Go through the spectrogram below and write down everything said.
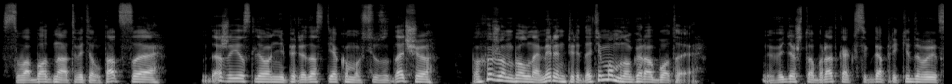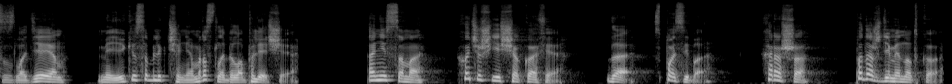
Свободно ответил Татсо. Даже если он не передаст Якому всю задачу, похоже, он был намерен передать ему много работы. Видя, что брат, как всегда, прикидывается злодеем, Миюки с облегчением расслабила плечи. «Ани сама, хочешь еще кофе?» «Да, спасибо». «Хорошо. Подожди минутку».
